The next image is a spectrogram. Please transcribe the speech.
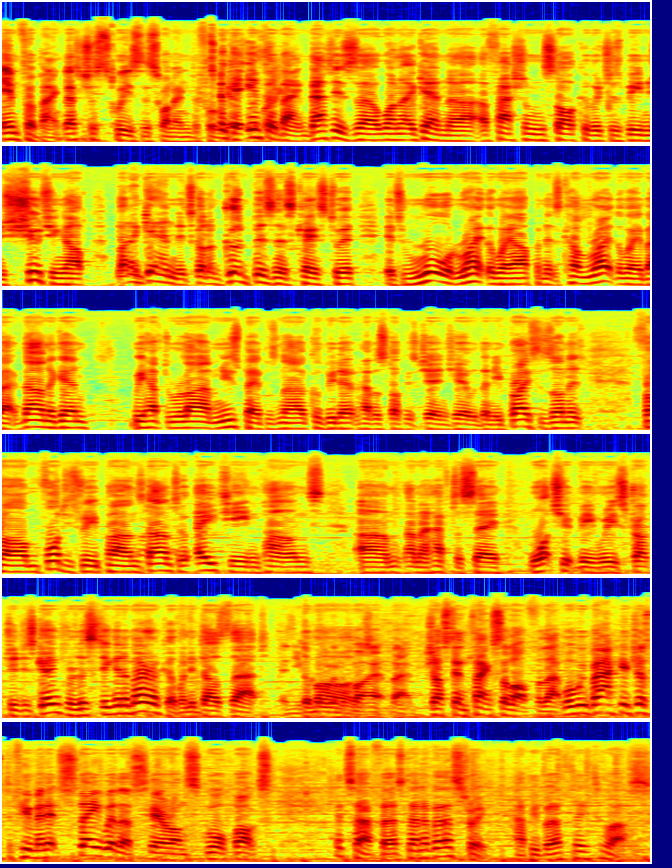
Infobank. Let's just squeeze this one in before we Okay, get to the break. Infobank, that is uh, one, again, uh, a fashion stock which has been shooting up, but again, it's got a good business case to it. It's roared right the way up and it's come right the way back down again. We have to rely on newspapers now because we don't have a stock exchange here with any prices on it. From £43 down to £18, um, and I have to say, watch it being restructured. It's going for a listing in America when it does that. And you call and buy Demand. it back. Justin, thanks a lot for that. We'll be back in just a few minutes. Stay with us here on Squawk Box. It's our first anniversary. Happy birthday to us.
